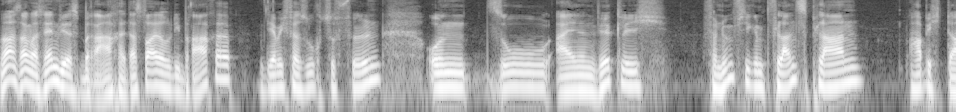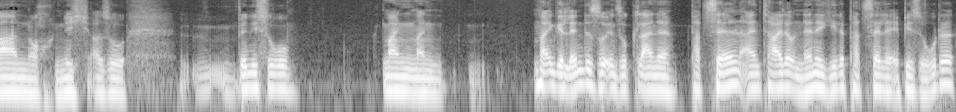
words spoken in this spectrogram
ja, sagen wir, was nennen wir es Brache. Das war so die Brache, die habe ich versucht zu füllen und so einen wirklich vernünftigen Pflanzplan habe ich da noch nicht. Also wenn ich so mein, mein mein Gelände so in so kleine Parzellen einteile und nenne jede Parzelle Episode,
